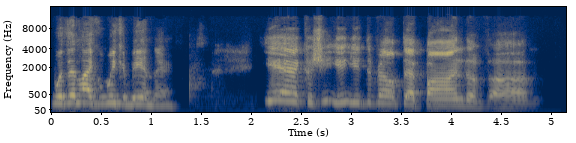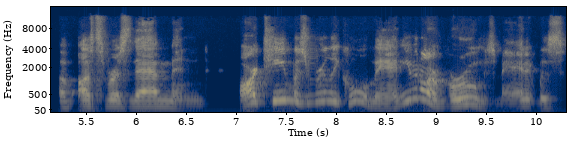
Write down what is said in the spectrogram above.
within like a week of being there. Yeah, because you, you you developed that bond of uh, of us versus them, and our team was really cool, man. Even our rooms, man. It was.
